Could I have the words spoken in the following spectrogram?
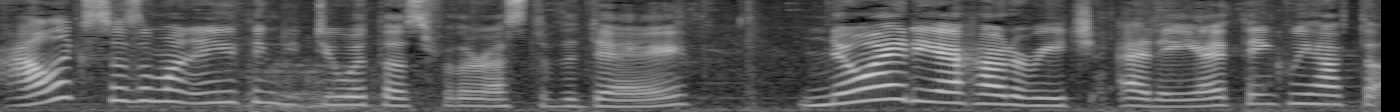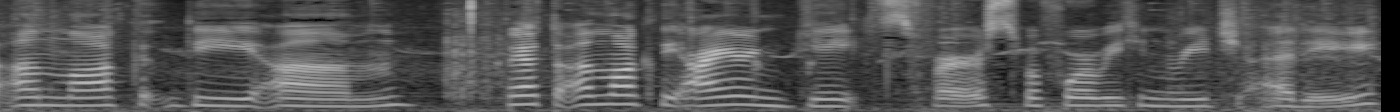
Alex doesn't want anything to do with us for the rest of the day. No idea how to reach Eddie. I think we have to unlock the um we have to unlock the iron gates first before we can reach Eddie.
